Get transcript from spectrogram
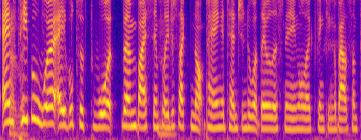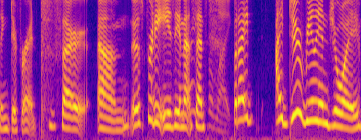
And totally. people were able to thwart them by Mm. simply just like not paying attention to what they were listening or like thinking about something different. So um, it was pretty easy in that sense. But I I do really enjoy.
